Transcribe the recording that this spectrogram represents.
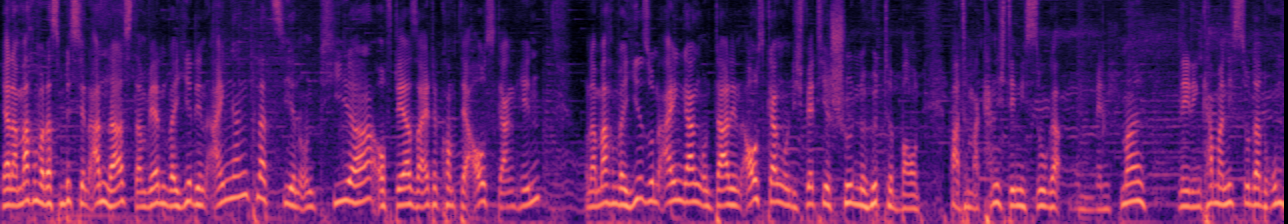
Ja, dann machen wir das ein bisschen anders. Dann werden wir hier den Eingang platzieren und hier auf der Seite kommt der Ausgang hin. Und dann machen wir hier so einen Eingang und da den Ausgang und ich werde hier schön eine Hütte bauen. Warte mal, kann ich den nicht sogar... Moment mal. Ne, den kann man nicht so da drum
